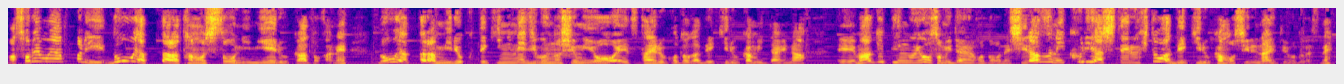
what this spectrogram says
まあ、それもやっぱりどうやったら楽しそうに見えるかとかね、どうやったら魅力的にね、自分の趣味を、え伝えることができるかみたいな、えー、マーケティング要素みたいなことをね、知らずにクリアしてる人はできるかもしれないということですね。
